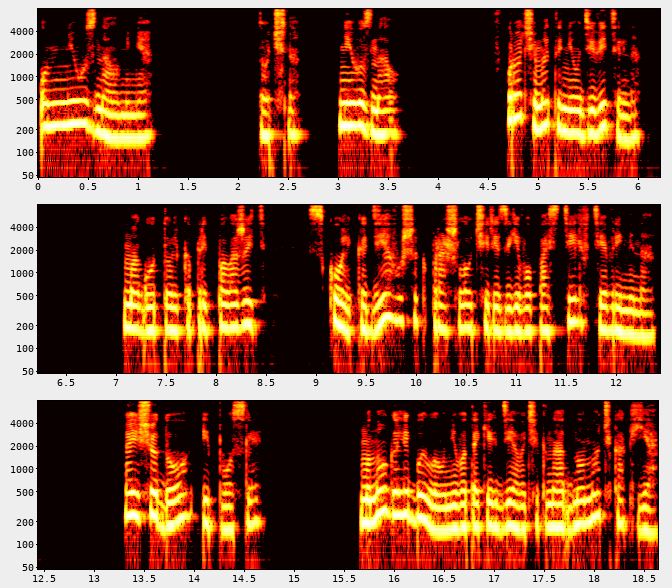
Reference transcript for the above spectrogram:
он не узнал меня. Точно, не узнал. Впрочем, это неудивительно. Могу только предположить, сколько девушек прошло через его постель в те времена. А еще до и после. Много ли было у него таких девочек на одну ночь, как я?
